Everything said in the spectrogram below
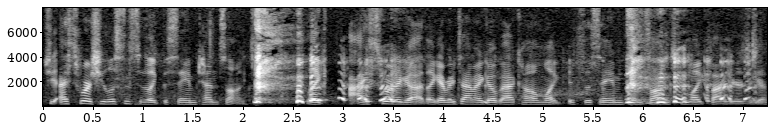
She, I swear, she listens to like the same ten songs. like I swear to God, like every time I go back home, like it's the same ten songs from like five years ago.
